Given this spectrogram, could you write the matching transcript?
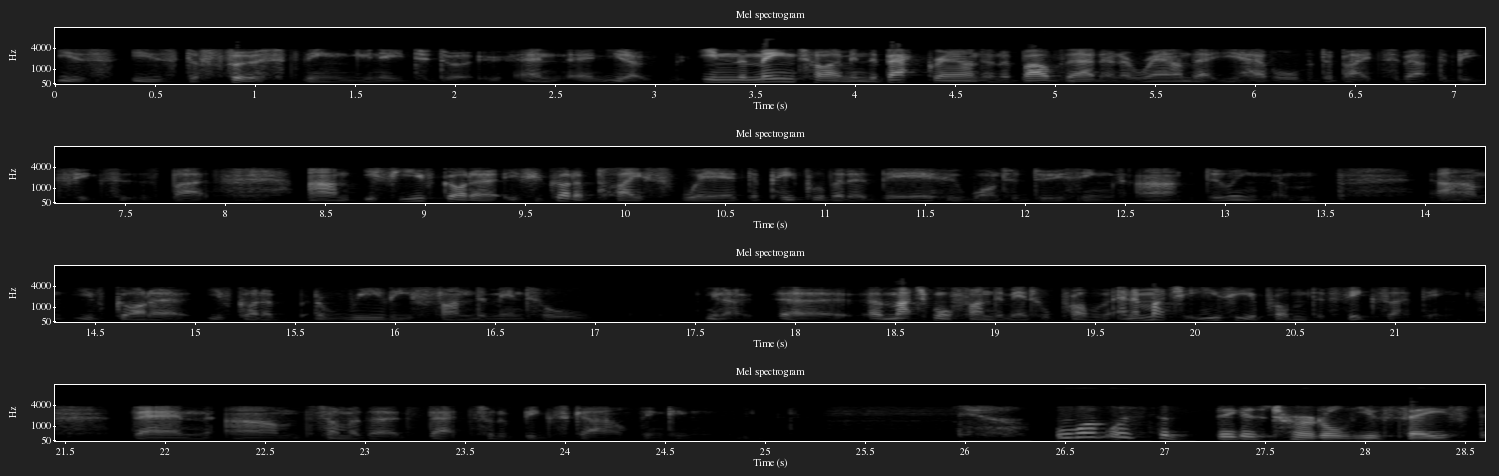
is is the first thing you need to do. And and you know, in the meantime, in the background and above that and around that, you have all the debates about the big fixes. But um, if you've got a if you've got a place where the people that are there who want to do things aren't doing them, um, you've got a you've got a, a really fundamental you know, uh, a much more fundamental problem and a much easier problem to fix, I think, than um, some of the, that sort of big scale thinking. What was the biggest hurdle you faced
